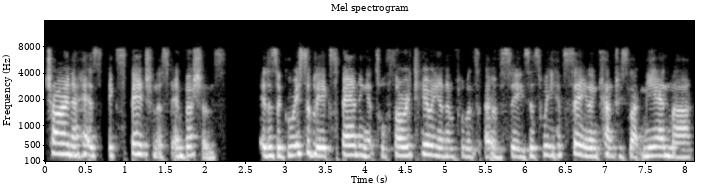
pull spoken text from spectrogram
China has expansionist ambitions. It is aggressively expanding its authoritarian influence overseas, as we have seen in countries like Myanmar,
